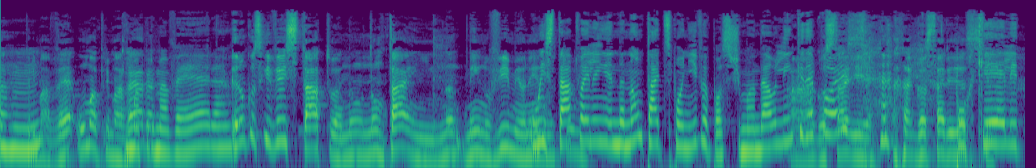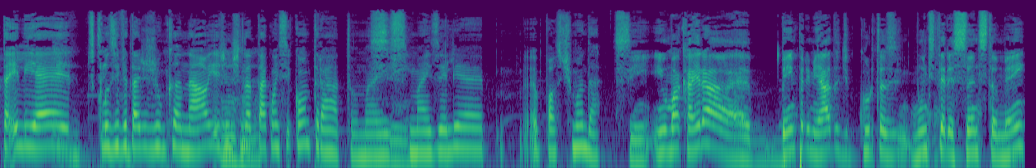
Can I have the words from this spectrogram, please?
Uhum. primavera, Uma Primavera. Uma primavera. Eu não consegui ver a estátua, não, não tá em, não- nem no Vimeo, nem O no estátua YouTube. ele ainda não está disponível, posso te mandar o link ah, depois. Gostaria, gostaria Porque ele, tá- ele é exclusividade de um canal e a gente Uhum. ainda tá com esse contrato, mas, Sim. mas ele é. Eu posso te mandar. Sim, e uma carreira é, bem premiada de curtas muito interessantes também.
